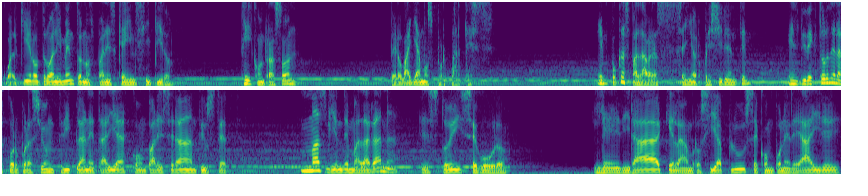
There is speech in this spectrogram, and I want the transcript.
cualquier otro alimento nos parezca insípido. Y con razón. Pero vayamos por partes. En pocas palabras, señor presidente, el director de la Corporación Triplanetaria comparecerá ante usted. Más bien de mala gana, estoy seguro le dirá que la ambrosía plus se compone de aire,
